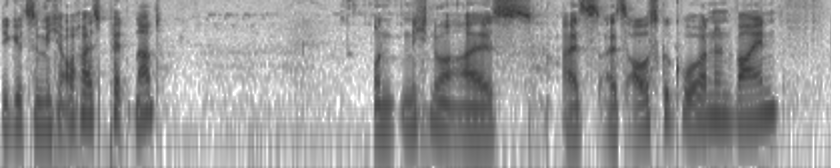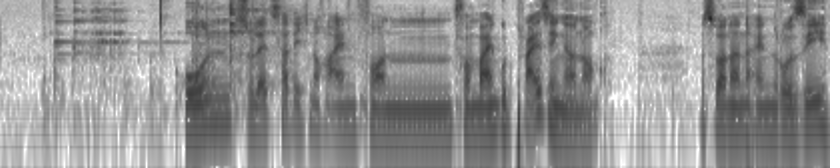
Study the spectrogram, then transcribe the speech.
Die gibt's nämlich auch als Petnat. Und nicht nur als, als, als ausgegorenen Wein. Und zuletzt hatte ich noch einen vom, vom Weingut Preisinger noch. Das war dann ein Rosé.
